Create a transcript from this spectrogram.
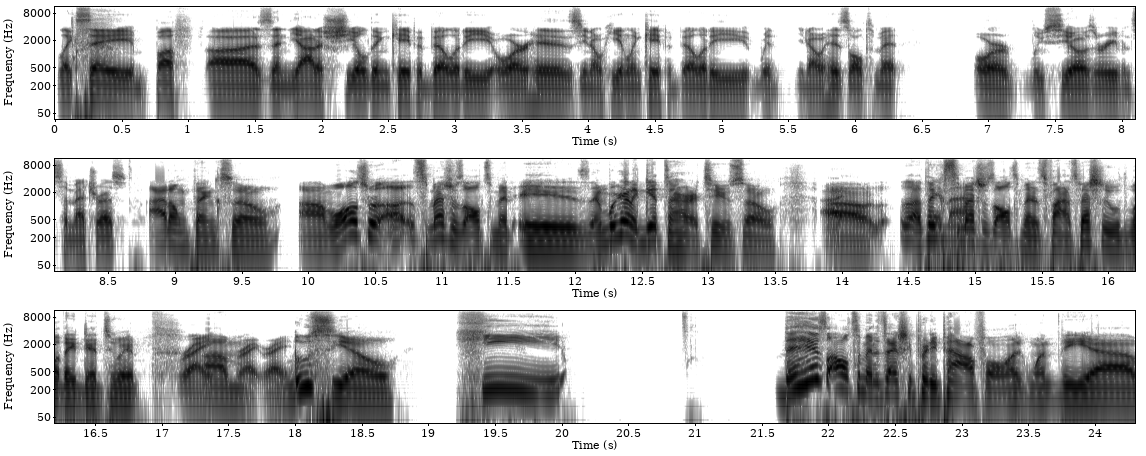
Like, say, buff uh, Zenyatta's shielding capability or his, you know, healing capability with, you know, his ultimate, or Lucio's or even Symmetra's. I don't think so. Um, well, also, uh, Symmetra's ultimate is, and we're gonna get to her too. So uh, I think Hey. Symmetra's ultimate is fine, especially with what they did to it. Right, um, right, right. Lucio, he, the, his ultimate is actually pretty powerful. Like when the uh,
